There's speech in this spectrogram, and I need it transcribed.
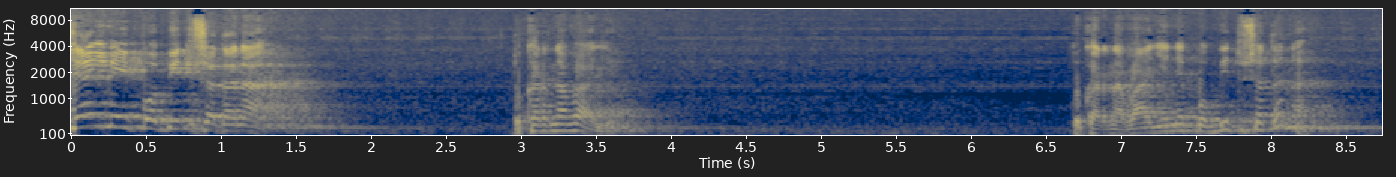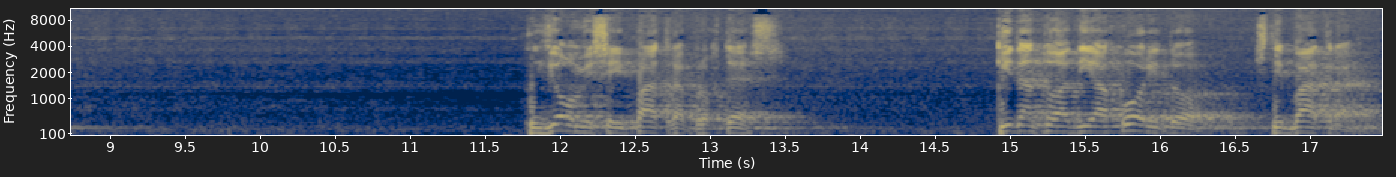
ποια είναι η πομπή του σατανά; Το καρναβάλι. Το καρναβάλι είναι πομπή του σατανά. Που γιόμισε η Πάτρα προχτές. Και ήταν το αδιαχώρητο στην Πάτρα.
